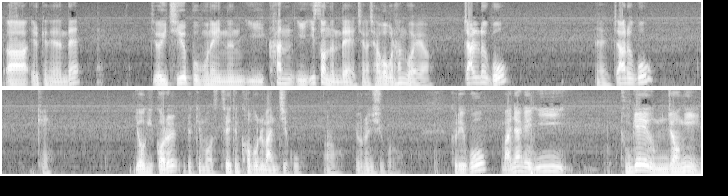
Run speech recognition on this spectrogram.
아, 이렇게 되는데 여기 지읒 부분에 있는 이 칸이 있었는데 제가 작업을 한 거예요. 자르고 네, 자르고 이렇게 여기 거를 이렇게 뭐 스트레이튼 커브를 만지고 어, 이런 식으로. 그리고 만약에 이 두 개의 음정이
